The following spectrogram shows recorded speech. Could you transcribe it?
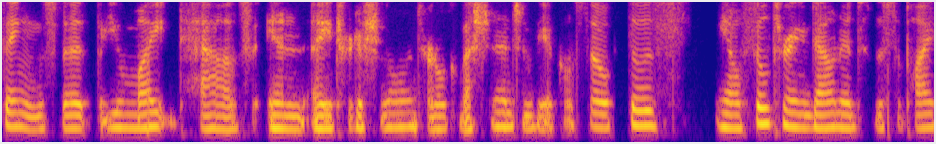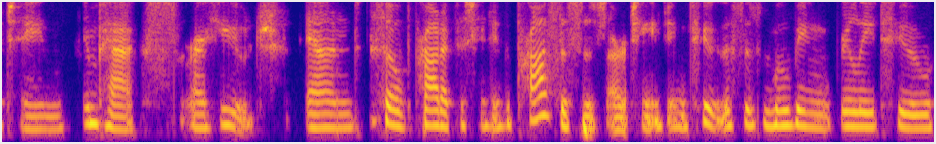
things that you might have in a traditional internal combustion engine vehicle so those you know filtering down into the supply chain impacts are huge. And so product is changing. The processes are changing too. This is moving really to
